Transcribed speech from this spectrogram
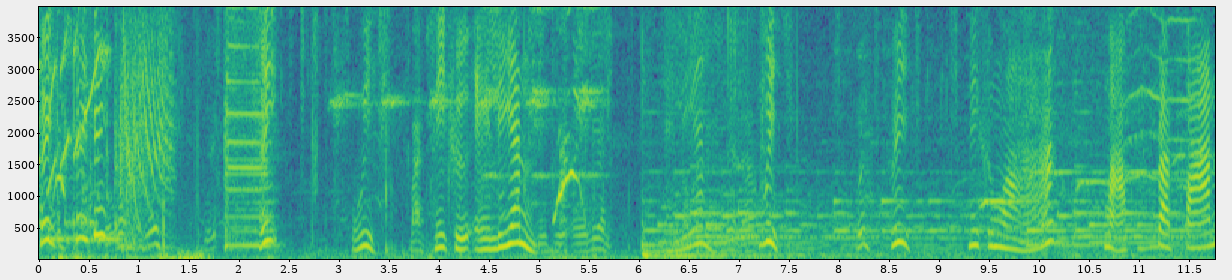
เฮ้ยเฮ้ยเฮ้ยเฮ้ย อุ้ย นี่คือเอเลี่ยน นี่คือเอเลี่ยนเอเลี่ยน อุ้ยเฮ้ยเฮ้ยนี่คือหมา หมาดัดฟัน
